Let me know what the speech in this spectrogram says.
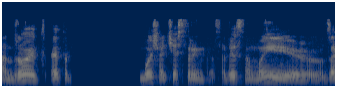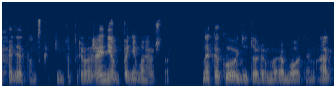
Android – это большая часть рынка. Соответственно, мы, заходя там с каким-то приложением, понимаем, что на какую аудиторию мы работаем, а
